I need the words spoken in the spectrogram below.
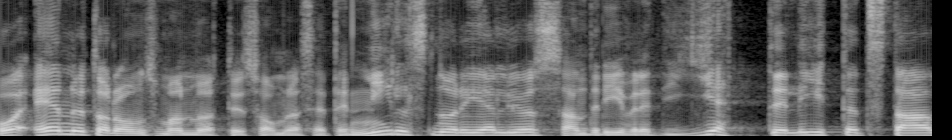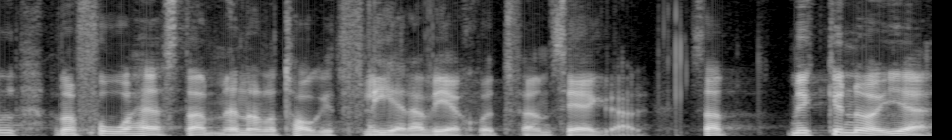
Och en av dem som han mötte i somras heter Nils Norelius. Han driver ett jättelitet stall. Han har få hästar, men han har tagit flera V75-segrar. Så att, mycket nöje.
